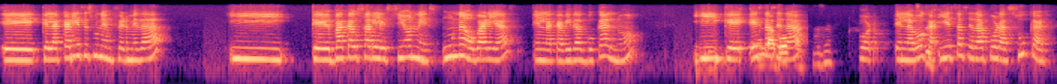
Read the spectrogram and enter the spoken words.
eh, que la caries es una enfermedad y que va a causar lesiones, una o varias, en la cavidad bucal, ¿no? Y que esta se da por, en la boca y esta se da por azúcar,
